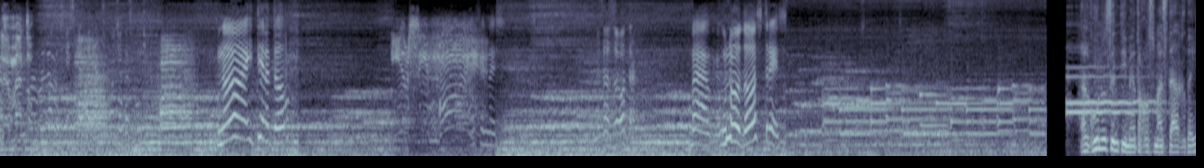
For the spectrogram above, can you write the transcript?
Con mi túnica no ahí tiene todo. EMC Boy Ese no es. Esa es otra. Va, uno, dos, tres. Algunos centímetros más tarde.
